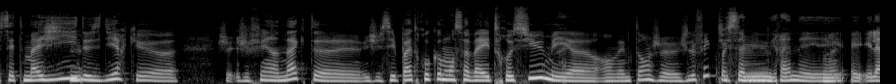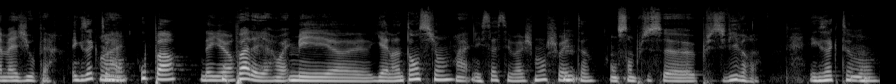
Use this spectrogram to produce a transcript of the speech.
cette magie Mm. de se dire que euh, je, je fais un acte, euh, je sais pas trop comment ça va être reçu, mais euh, en même temps je, je le fais. Quoi. tu sèmes une graine et, Ouais. et, et la magie opère. Exactement. Ouais. Ou pas, d'ailleurs. Ou pas d'ailleurs, ouais. Mais euh, il y a l'intention, Ouais. et ça c'est vachement chouette. On sent plus, euh, plus vivre. Exactement. Mm.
